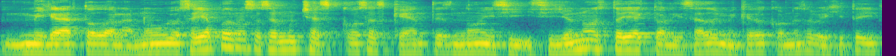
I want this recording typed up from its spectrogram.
migrar todo a la nube, o sea, ya podemos hacer muchas cosas que antes no, y si, si yo no estoy actualizado y me quedo con eso viejito y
